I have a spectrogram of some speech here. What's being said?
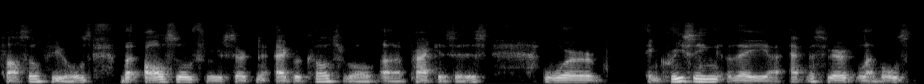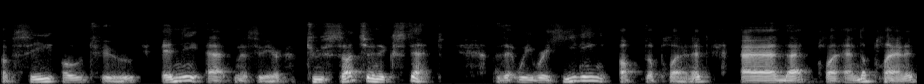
fossil fuels, but also through certain agricultural uh, practices, were increasing the uh, atmospheric levels of CO2 in the atmosphere to such an extent that we were heating up the planet and that pla- and the planet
